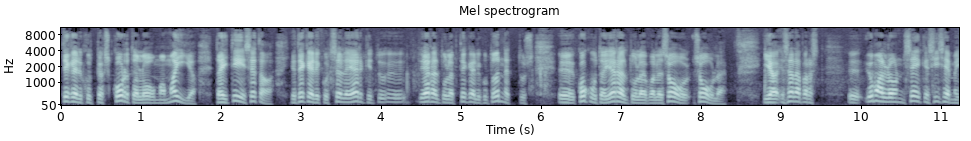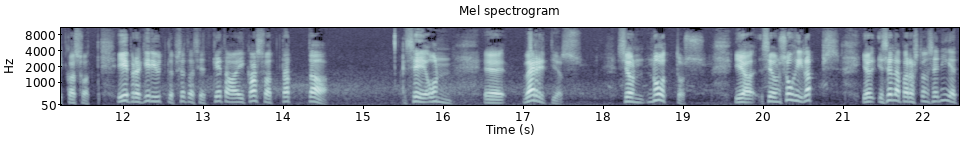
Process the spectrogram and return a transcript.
tegelikult peaks korda looma majja. ta ei tee seda ja tegelikult selle järgi, järel tuleb tegelikult õnnetus kogu ta järeltulevale soo, soole. ja, ja sellepärast jumal on see, kes ise meid kasvatab. Hebra kiri ütleb sedasi, et keda ei kasvatata, see on eh, värdjas, see on nootos ja see on sohilaps ja, ja sellepärast on see nii, et,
